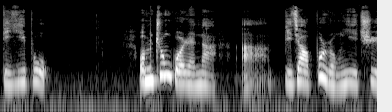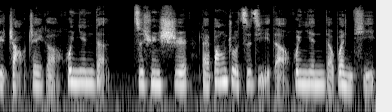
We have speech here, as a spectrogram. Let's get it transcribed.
第一步。我们中国人呐，啊比较不容易去找这个婚姻的咨询师来帮助自己的婚姻的问题，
